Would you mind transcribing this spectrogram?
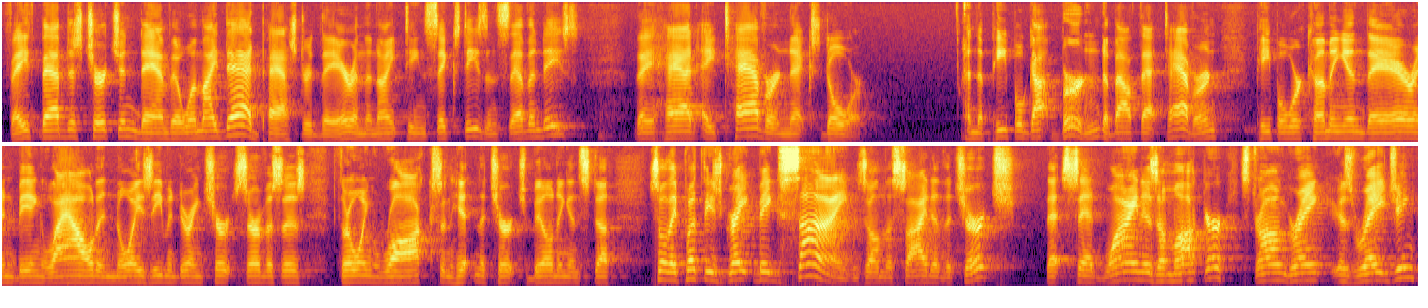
Faith Baptist Church in Danville, when my dad pastored there in the 1960s and 70s, they had a tavern next door. And the people got burdened about that tavern People were coming in there and being loud and noisy even during church services, throwing rocks and hitting the church building and stuff. So they put these great big signs on the side of the church that said, Wine is a mocker, strong drink is raging,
